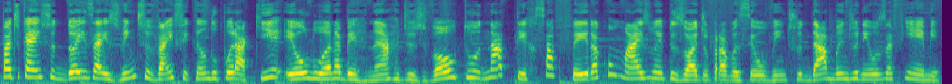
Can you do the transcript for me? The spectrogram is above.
Podcast 2 às 20 vai ficando por aqui. Eu, Luana Bernardes, volto na terça-feira com mais um episódio para você, ouvinte da Band News FM.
